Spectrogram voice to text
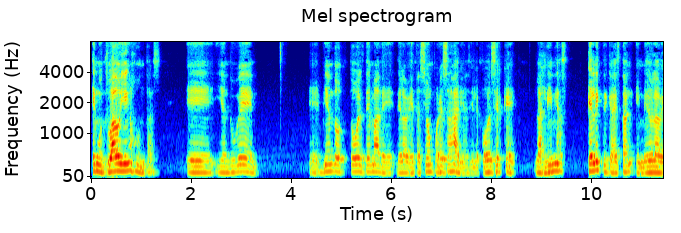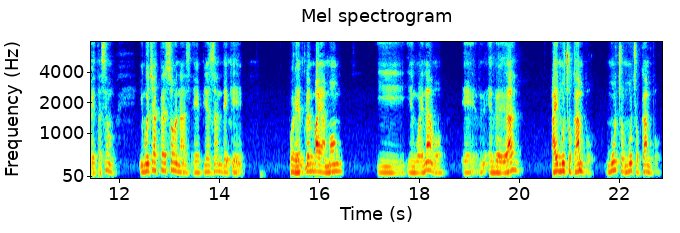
en Utuado y en adjuntas eh, y anduve eh, viendo todo el tema de, de, la vegetación por esas áreas y le puedo decir que las líneas eléctricas están en medio de la vegetación. Y muchas personas eh, piensan de que, por ejemplo, en Bayamón y, en Guaynabo, eh, en realidad hay mucho campo, mucho, mucho campo.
